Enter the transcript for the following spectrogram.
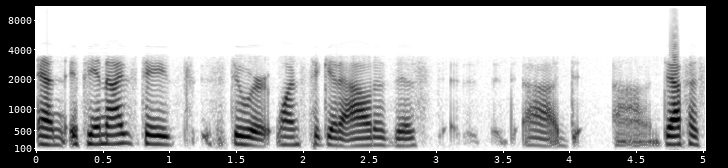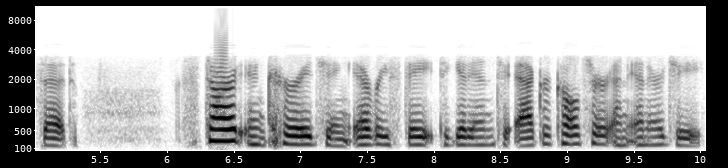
And if the United States, Stuart, wants to get out of this uh, uh, deficit, start encouraging every state to get into agriculture and energy.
